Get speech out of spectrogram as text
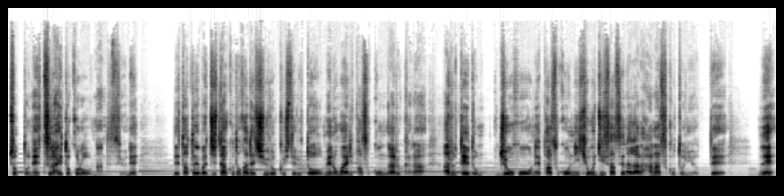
ちょっとね辛いところなんですよね。で例えば自宅とかで収録してると目の前にパソコンがあるからある程度情報をねパソコンに表示させながら話すことによってね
